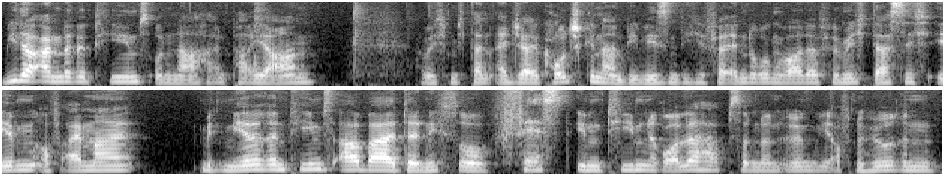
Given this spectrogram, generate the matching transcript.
wieder andere Teams und nach ein paar Jahren habe ich mich dann Agile Coach genannt. Die wesentliche Veränderung war da für mich, dass ich eben auf einmal mit mehreren Teams arbeite, nicht so fest im Team eine Rolle habe, sondern irgendwie auf einer höheren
